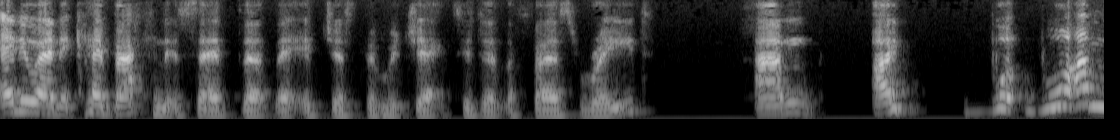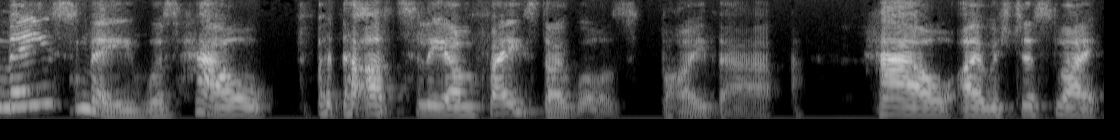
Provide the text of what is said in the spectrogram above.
anyway, and it came back and it said that, that it had just been rejected at the first read. And I, what, what amazed me was how utterly unfazed I was by that. How I was just like,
